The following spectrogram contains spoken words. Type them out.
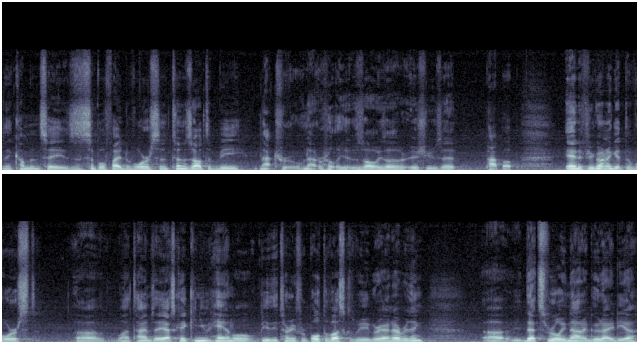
they come and say it's a simplified divorce, and it turns out to be not true, not really. There's always other issues that pop up. And if you're going to get divorced, uh, a lot of times they ask, hey, can you handle, be the attorney for both of us because we agree on everything? Uh, that's really not a good idea.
